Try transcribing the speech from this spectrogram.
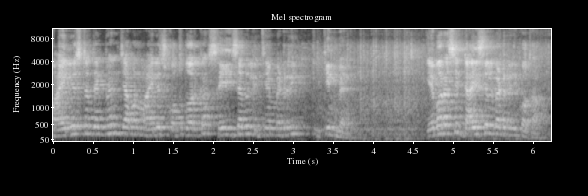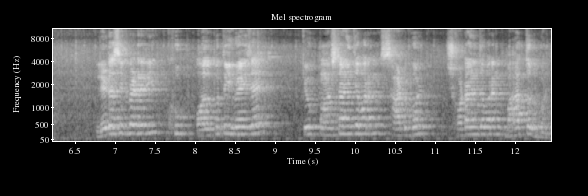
মাইলেজটা দেখবেন যে আমার মাইলেজ কত দরকার, সেই হিসাবে লিথিয়াম ব্যাটারি কিনবেন। এবার আসি ডাইসেল ব্যাটারির কথা। লেড অ্যাসিড ব্যাটারি খুব অল্পতেই হয়ে যায়। কেউ পাঁচটা নিতে পারেন, ষাট ভোল্ট ছটা নিতে পারেন, বাহাত্তর ভোল্ট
